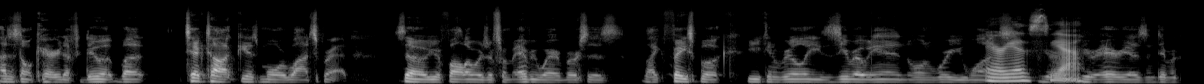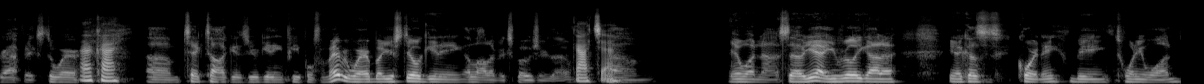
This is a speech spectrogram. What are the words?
I just don't care enough to do it, but TikTok is more widespread. So your followers are from everywhere versus like Facebook, you can really zero in on where you want Areas, your, yeah. your areas and demographics to where Okay. um, TikTok is you're getting people from everywhere, but you're still getting a lot of exposure though Gotcha. um, and whatnot. So yeah, you really gotta, you know, because Courtney being 21,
